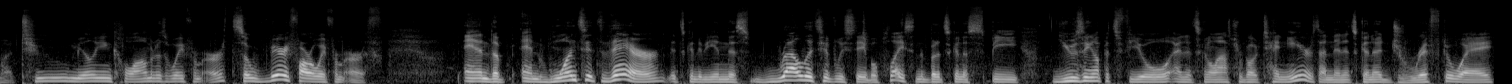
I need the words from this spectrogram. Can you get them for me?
what, 2 million kilometers away from Earth, so very far away from Earth. And, the, and once it's there, it's going to be in this relatively stable place, but it's going to be using up its fuel and it's going to last for about 10 years and then it's going to drift away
